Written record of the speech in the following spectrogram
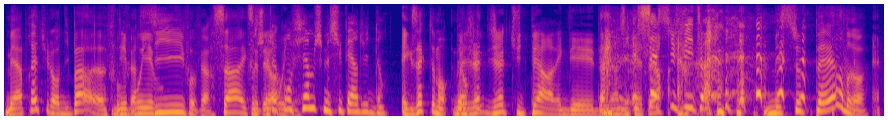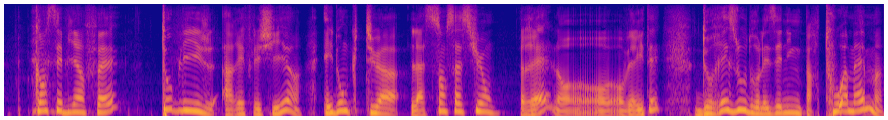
mais après, tu leur dis pas, euh, faut faire ci, il faut faire ça, Je etc. te confirme, je me suis perdu dedans. Exactement. Mais, Bah, en déjà, fait, déjà que tu te perds avec des, des Ça suffit, toi. mais se perdre, quand c'est bien fait, t'oblige à réfléchir, et donc tu as la sensation réelle, en, en- en vérité, de résoudre les énigmes par toi-même,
